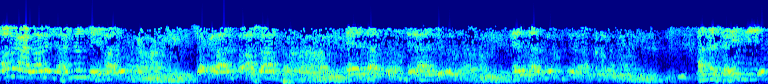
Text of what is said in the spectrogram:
قبر عذاب جہنم سے حفاظت ایسا تم سے حاضر ایسا تم سے ہمیں صحیح نیت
